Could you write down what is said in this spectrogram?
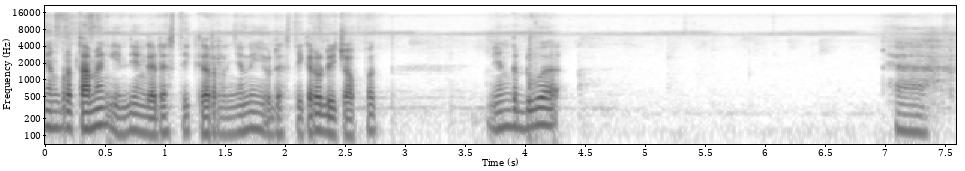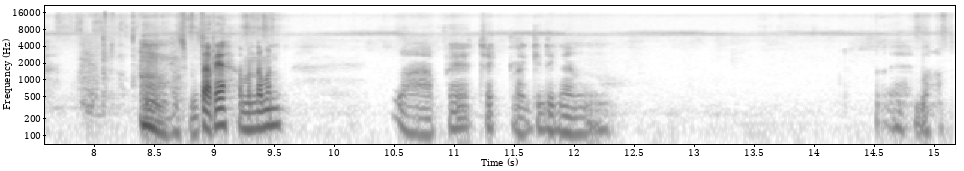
yang pertama yang ini yang nggak ada stikernya nih udah stiker udah dicopot. Yang kedua ya sebentar ya teman-teman HP cek lagi dengan eh bang HP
